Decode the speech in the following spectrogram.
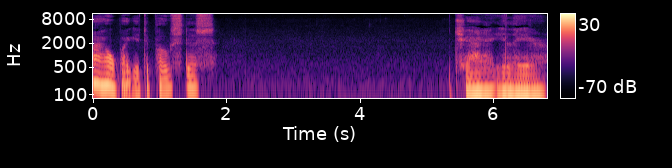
I hope I get to post this. Chat at you later.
